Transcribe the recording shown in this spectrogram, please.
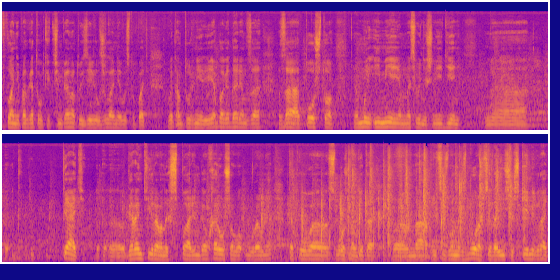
в плане подготовки к чемпионату изъявил желание выступать в этом турнире. Я благодарен за, за то, что мы имеем на сегодняшний день э, пять э, гарантированных спаррингов хорошего уровня, такого сложно где-то э, на предсезонных сборах всегда ищешь, с кем играть,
